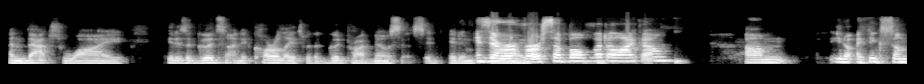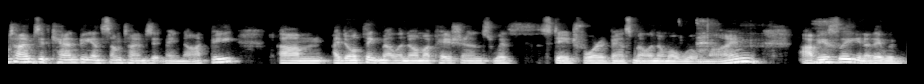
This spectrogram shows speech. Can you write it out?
And that's why it is a good sign. It correlates with a good prognosis. It, it implies, is it reversible vitiligo? Um, you know, I think sometimes it can be and sometimes it may not be. Um, I don't think melanoma patients with stage four advanced melanoma will mind. Obviously, you know, they would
